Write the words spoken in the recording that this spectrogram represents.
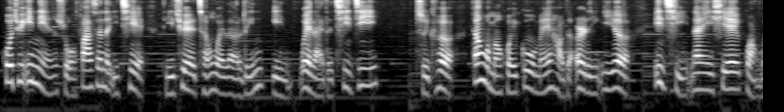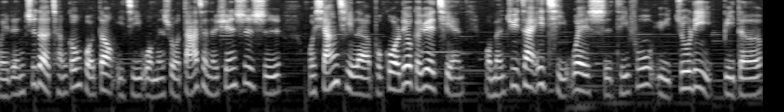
过去一年所发生的一切，的确成为了领引未来的契机。此刻，当我们回顾美好的二零一二。一起那一些广为人知的成功活动，以及我们所达成的宣誓时，我想起了不过六个月前，我们聚在一起为史蒂夫与朱莉·彼得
